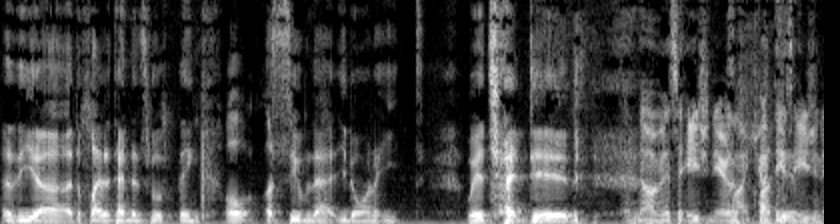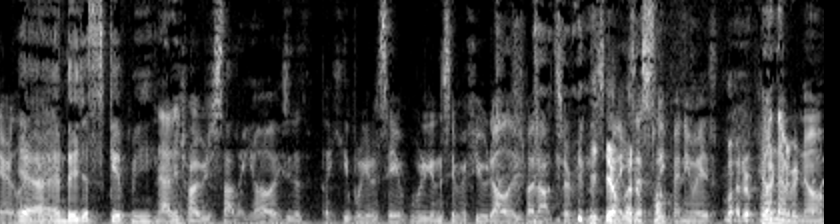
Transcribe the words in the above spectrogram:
the uh, the flight attendants will think or assume that you don't want to eat, which I did. No, I mean it's an Asian airline. Cathay's Asian airline. Yeah, right? and they just skip me. Nah, they probably just thought like, oh, he's like we're gonna save we're gonna save a few dollars by not serving this Yeah, guy. He's asleep anyways. He'll never know.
